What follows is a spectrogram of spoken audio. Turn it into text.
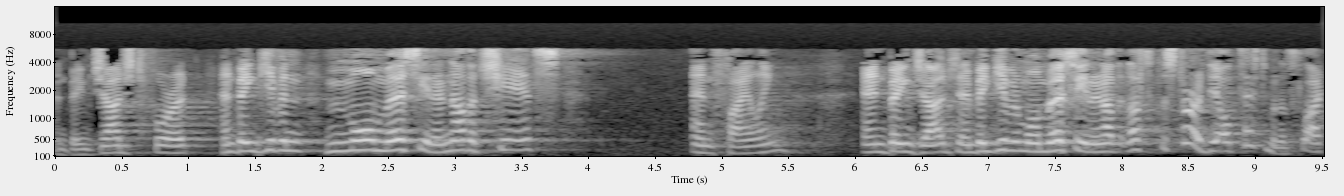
and being judged for it and being given more mercy and another chance and failing and being judged and being given more mercy and another. That's the story of the Old Testament. It's like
